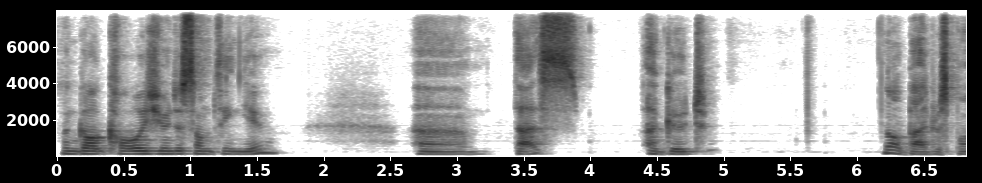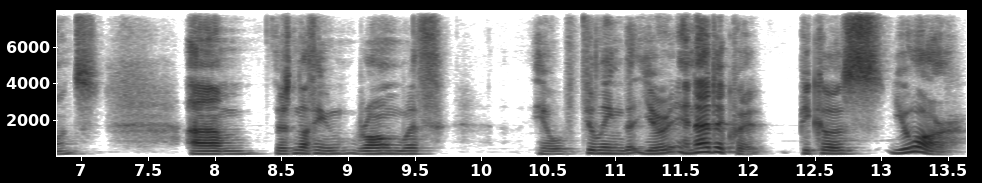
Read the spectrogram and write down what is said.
when God calls you into something new. Um, that's a good, not a bad response. Um, there's nothing wrong with, you know, feeling that you're inadequate because you are.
